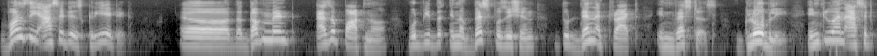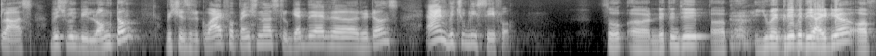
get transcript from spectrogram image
Once the asset is created, uh, the government as a partner would be the, in the best position to then attract investors globally into an asset class which will be long term, which is required for pensioners to get their uh, returns, and which will be safer. So, uh, Nitinji, uh, you agree with the idea of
